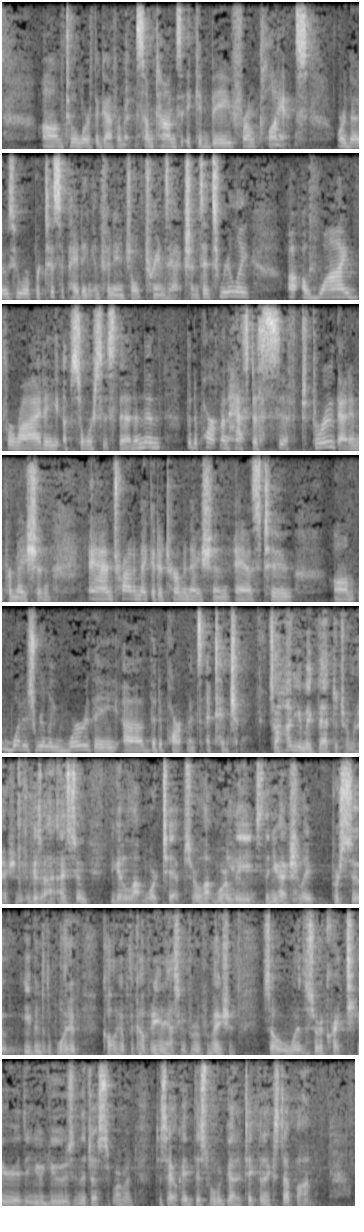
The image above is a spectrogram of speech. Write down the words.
um, to alert the government. Sometimes it can be from clients or those who are participating in financial transactions. It's really a, a wide variety of sources then. And then the department has to sift through that information and try to make a determination as to um, what is really worthy of the department's attention. So, how do you make that determination? Because I, assume you get a lot more tips or a lot more leads than you actually pursue, even to the point of calling up the company and asking for information. So, what are the sort of criteria that you use in the Justice Department to say, okay, this one we've got to take the next step on?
